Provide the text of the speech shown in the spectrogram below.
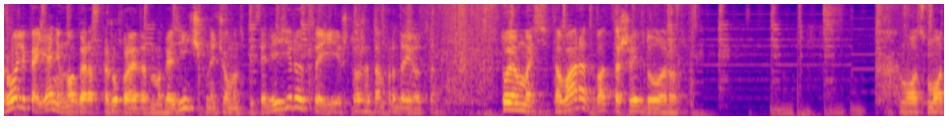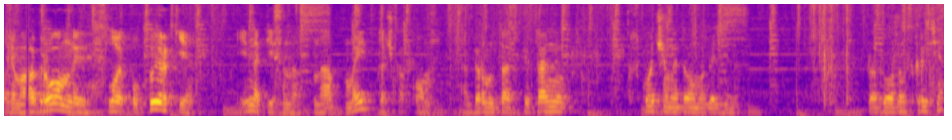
ролика я немного расскажу про этот магазинчик, на чем он специализируется и что же там продается. Стоимость товара 26 долларов. Вот смотрим, огромный слой пупырки и написано snapmate.com обернуто специальным скотчем этого магазина. Продолжим вскрытие.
